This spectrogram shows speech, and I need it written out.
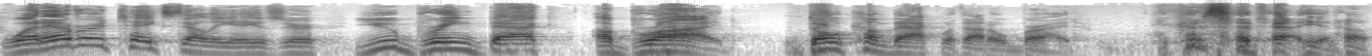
Whatever it takes, Eliezer, you bring back a bride. Don't come back without a bride. He could have said that, you know.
